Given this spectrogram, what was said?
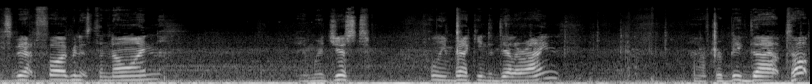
it's about five minutes to nine, and we're just pulling back into Deloraine after a big day up top.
